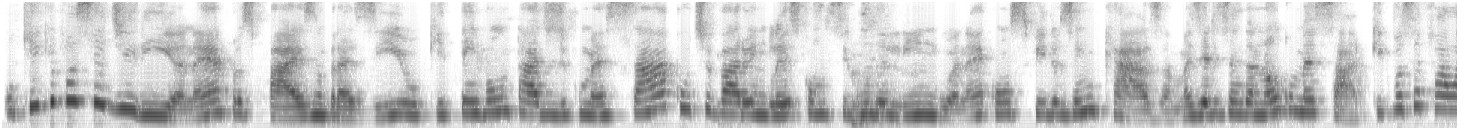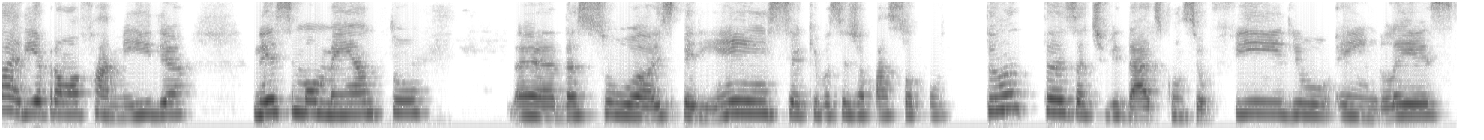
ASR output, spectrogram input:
o que, que você diria né, para os pais no Brasil que têm vontade de começar a cultivar o inglês como segunda língua, né, com os filhos em casa, mas eles ainda não começaram? O que, que você falaria para uma família nesse momento é, da sua experiência, que você já passou por tantas atividades com seu filho em inglês?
